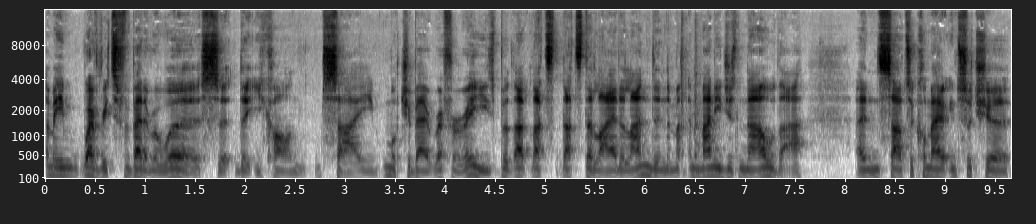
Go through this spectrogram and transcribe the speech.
I mean, whether it's for better or worse, that you can't say much about referees, but that, that's that's the lay of the land, and the managers know that. And so to come out in such a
